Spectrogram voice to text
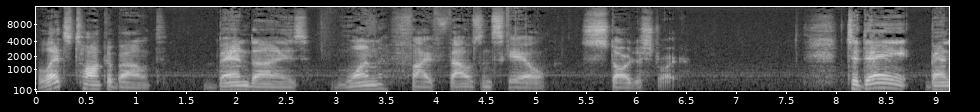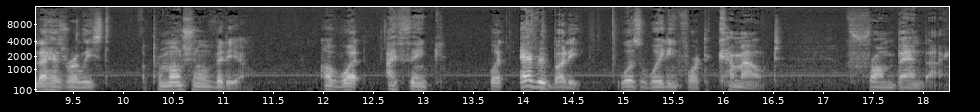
Let's talk about Bandai's 1 5000 scale Star Destroyer. Today, Bandai has released a promotional video of what I think what everybody was waiting for to come out from Bandai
